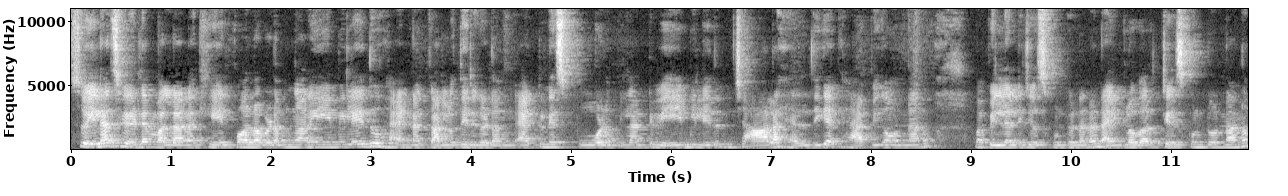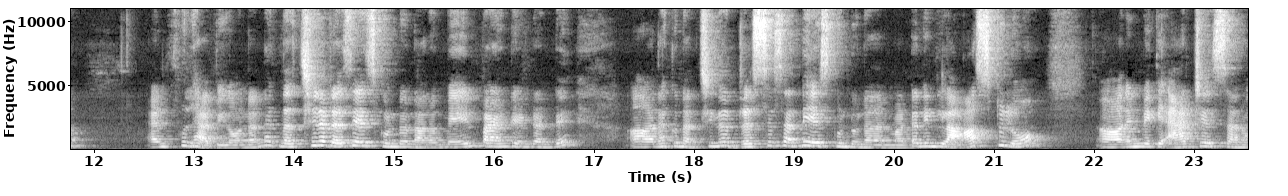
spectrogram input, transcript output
సో ఇలా చేయడం వల్ల నాకు హెయిర్ ఫాల్ అవ్వడం కానీ ఏమీ లేదు. అండ్ నాకు కళ్ళు తిరగడం యాక్టివ్నెస్ పోవడం ఇలాంటివి ఏమీ లేదు. నేను చాలా హెల్తీగా అండ్ హ్యాపీగా ఉన్నాను. మా పిల్లల్ని చూసుకుంటున్నాను నా వర్క్ చేసుకుంటున్నాను. అండ్ ఫుల్ హ్యాపీగా ఉన్నాను. నాకు నచ్చిన డ్రెస్ వేసుకుంటున్నాను. మెయిన్ పాయింట్ ఏంటంటే నాకు నచ్చిన డ్రెస్సెస్ అన్నీ వేసుకుంటున్నాను అనమాట నేను లాస్ట్లో నేను మీకు యాడ్ చేస్తాను.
